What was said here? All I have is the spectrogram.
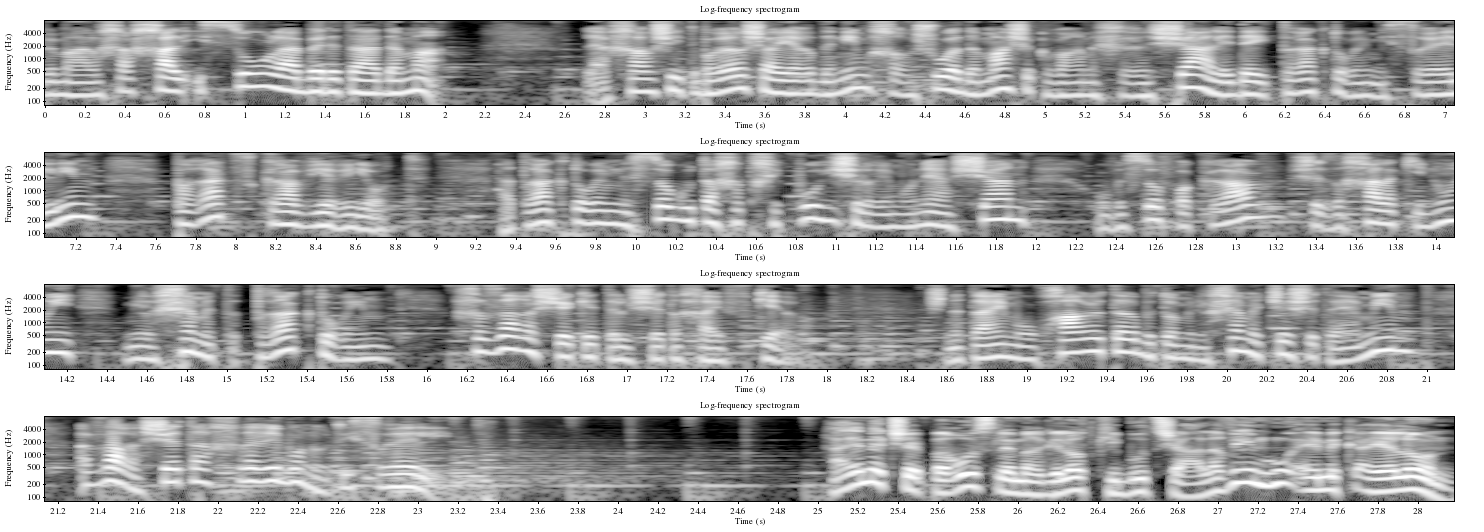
במהלכה חל איסור לאבד את האדמה. לאחר שהתברר שהירדנים חרשו אדמה שכבר נחרשה על ידי טרקטורים ישראלים, פרץ קרב יריות. הטרקטורים נסוגו תחת חיפוי של רימוני עשן, ובסוף הקרב, שזכה לכינוי מלחמת הטרקטורים, חזר השקט אל שטח ההפקר. שנתיים מאוחר יותר, בתום מלחמת ששת הימים, עבר השטח לריבונות ישראלית. העמק שפרוס למרגלות קיבוץ שעלבים הוא עמק איילון,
